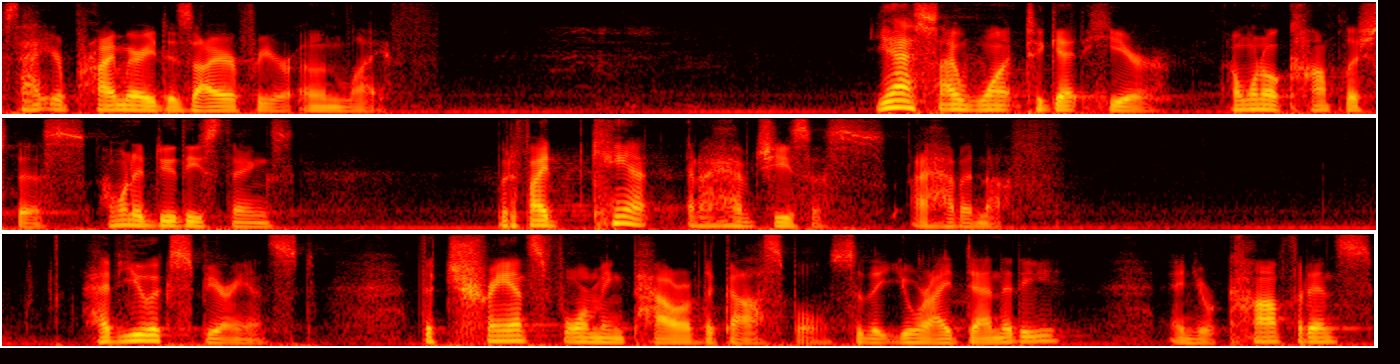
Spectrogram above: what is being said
Is that your primary desire for your own life? Yes, I want to get here. I want to accomplish this. I want to do these things. But if I can't and I have Jesus, I have enough. Have you experienced the transforming power of the gospel so that your identity and your confidence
